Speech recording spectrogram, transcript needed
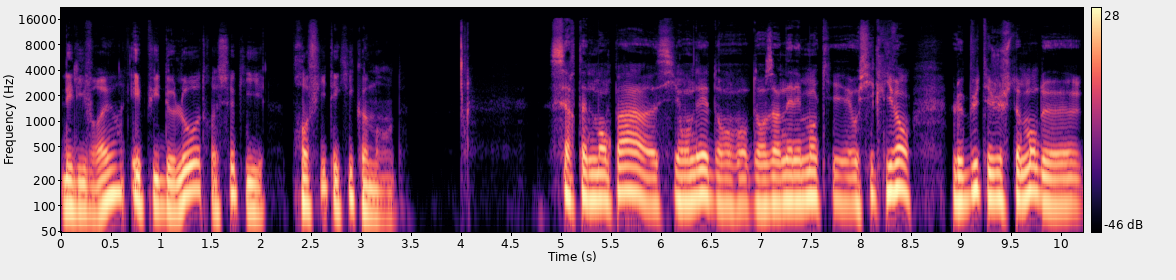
les livreurs, et puis de l'autre ceux qui profitent et qui commandent? Certainement pas euh, si on est dans, dans, un élément qui est aussi clivant. Le but est justement de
